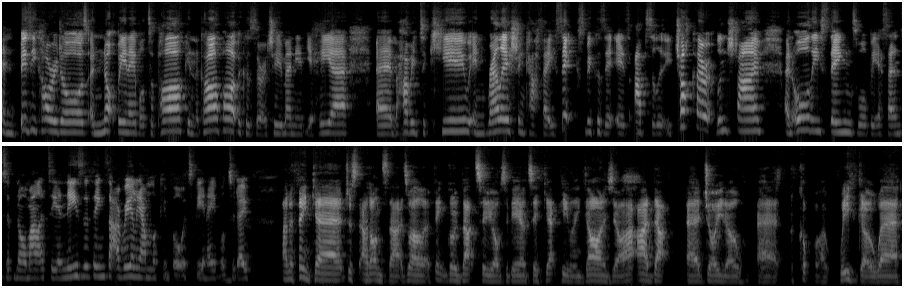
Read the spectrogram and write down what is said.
and busy corridors and not being able to park in the car park because there are too many of you here, um, having to queue in Relish and Cafe 6 because it is absolutely chocker at lunchtime, and all these things will be a sense of normality. And these are the things that I really am looking forward to being able to do. And I think uh, just add on to that as well. I think going back to obviously being able to get people in gardens, you know, I, I had that uh, know, uh, a couple of week ago where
